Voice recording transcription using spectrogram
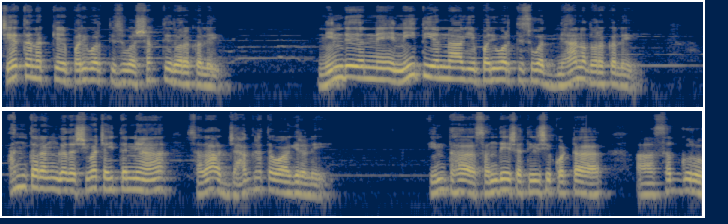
ಚೇತನಕ್ಕೆ ಪರಿವರ್ತಿಸುವ ಶಕ್ತಿ ದೊರಕಲಿ. ನಿಂದೆಯನ್ನೇ ನೀತಿಯನ್ನಾಗಿ ಪರಿವರ್ತಿಸುವ ಜ್ಞಾನ ದೊರಕಲಿ. ಅಂತರಂಗದ ಶಿವಚೈತನ್ಯ ಸದಾ ಜಾಗೃತವಾಗಿರಲಿ. ಇಂತಹ ಸಂದೇಶ ತಿಳಿಸಿಕೊಟ್ಟ ಆ ಸದ್ಗುರು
